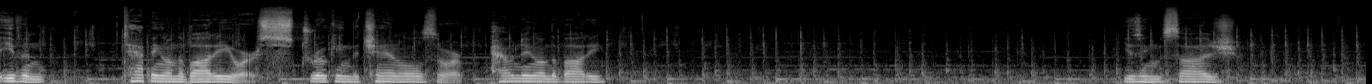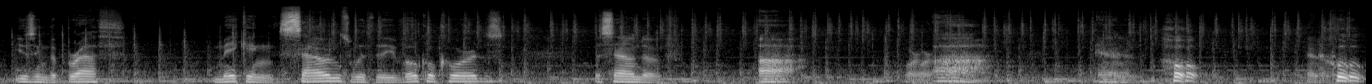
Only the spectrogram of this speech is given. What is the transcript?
even tapping on the body or stroking the channels or pounding on the body, using massage, using the breath, making sounds with the vocal cords, the sound of ah or ah, and ho, and hu,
